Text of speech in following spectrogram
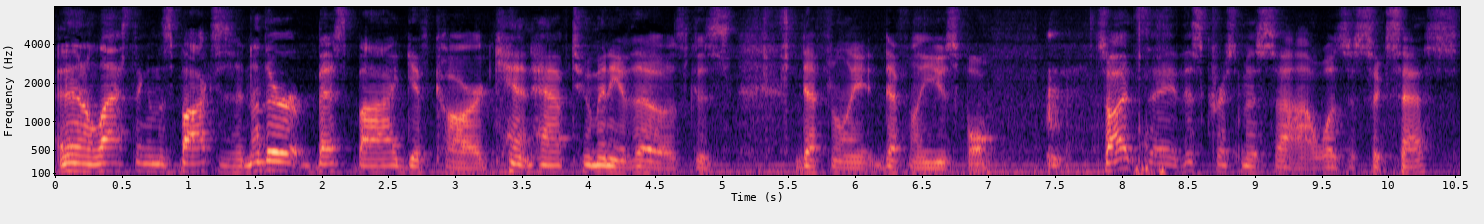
And then the last thing in this box is another Best Buy gift card. Can't have too many of those because definitely, definitely useful. So I'd say this Christmas uh, was a success.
